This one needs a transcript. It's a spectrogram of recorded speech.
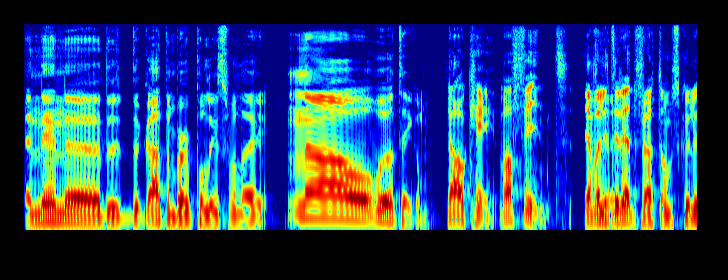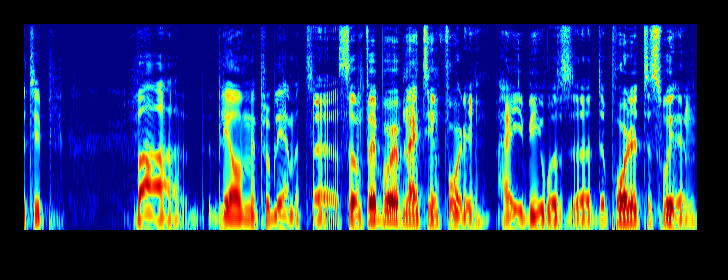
And then uh, the the Gothenburg police were like, "No, we'll take him." Ja, okej, vad fint. Jag var lite rädd för att de skulle typ bara bli av med problemet. Uh, so in February of 1940, Hayibi was uh, deported to Sweden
